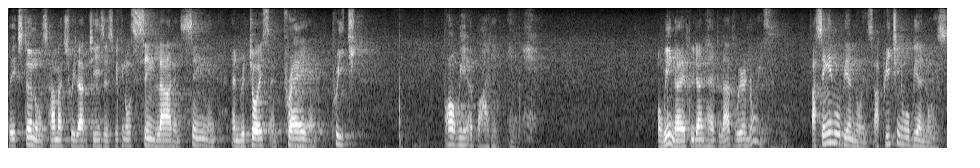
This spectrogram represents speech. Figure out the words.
the externals how much we love Jesus. We can all sing loud and sing and, and rejoice and pray and preach. Are we abiding in Him? Well, we know if we don't have love, we're a noise. Our singing will be a noise, our preaching will be a noise.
